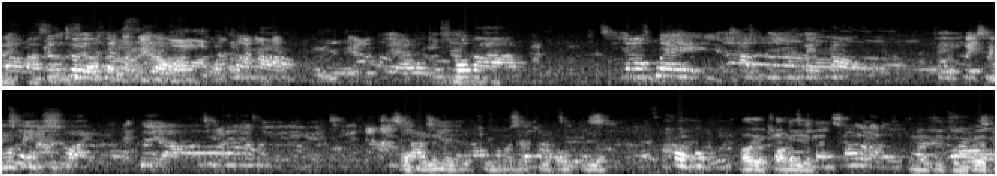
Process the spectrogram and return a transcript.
马上就有粉丝了，我这么好。对呀，我就说吧，只要会唱歌会跳舞，就会是最帅的。对呀，而且再加上有一点乐器，其实啊，原来是请大家吃东西哦。好有创意哦。真的是准备东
